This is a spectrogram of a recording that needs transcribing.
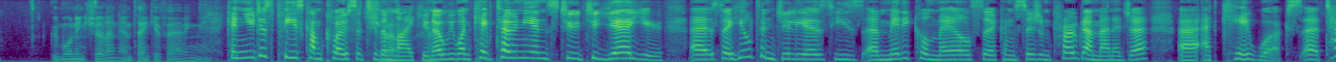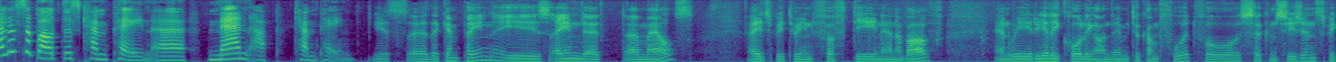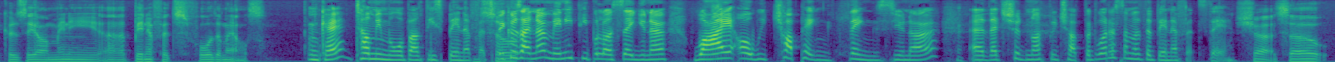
Good morning, Sherlin, and thank you for having me. Can you just please come closer to the mic? You know, we want Cape Townians to, to hear you. Uh, so, Hilton Julius, he's a medical male circumcision program manager uh, at CareWorks. Uh, tell us about this campaign, uh, Man Up campaign. Yes, uh, the campaign is aimed at uh, males aged between 15 and above, and we're really calling on them to come forward for circumcisions because there are many uh, benefits for the males. Okay, tell me more about these benefits So- because I know many people are saying, you know, why are we chopping things, you know, uh, that should not be chopped? But what are some of the benefits there? Sure. So,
